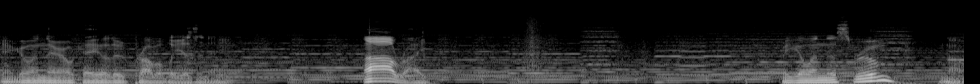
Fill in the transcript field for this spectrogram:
can't go in there. Okay, there probably isn't any. All right. We go in this room? No.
